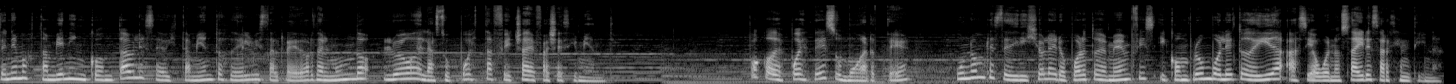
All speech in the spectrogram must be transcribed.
tenemos también incontables avistamientos de Elvis alrededor del mundo luego de la supuesta fecha de fallecimiento. Poco después de su muerte, un hombre se dirigió al aeropuerto de Memphis y compró un boleto de ida hacia Buenos Aires, Argentina.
